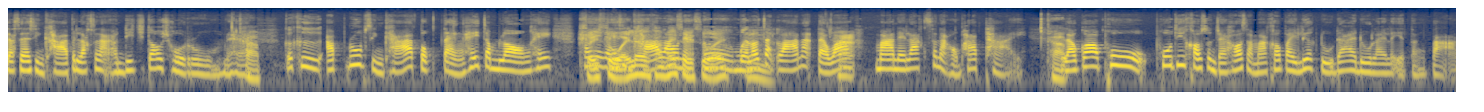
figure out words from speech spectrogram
จัดแสดงสินค้าเป็นลักษณะของดิจิ t a ลโชว์รูมนะคะครับก็คืออัพรูปสินค้าตกแต่งให้จำลองให้ให้ยังไงสวยๆสินเลยค้าทำให้เราเนี่ยสวยๆเออเหมือนเราอืมจัดร้านอะแต่ว่าฮะมาในลักษณะของภาพถ่ายครับแล้วก็ผู้ผู้ที่เขาสนใจเขาสามารถเข้าไปเลือกดูได้ดูรายละเอียดต่าง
